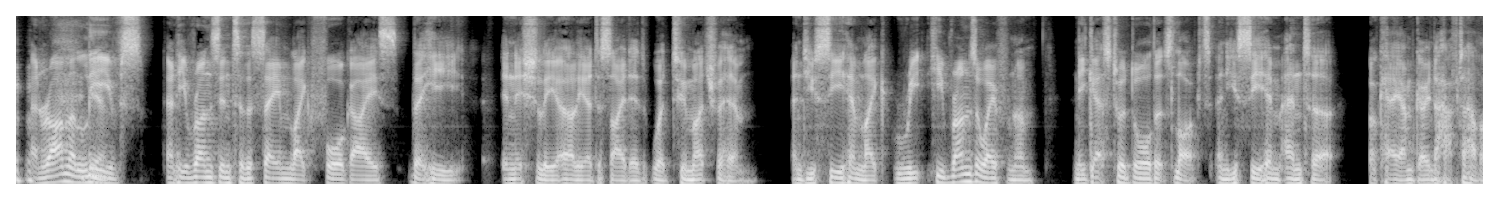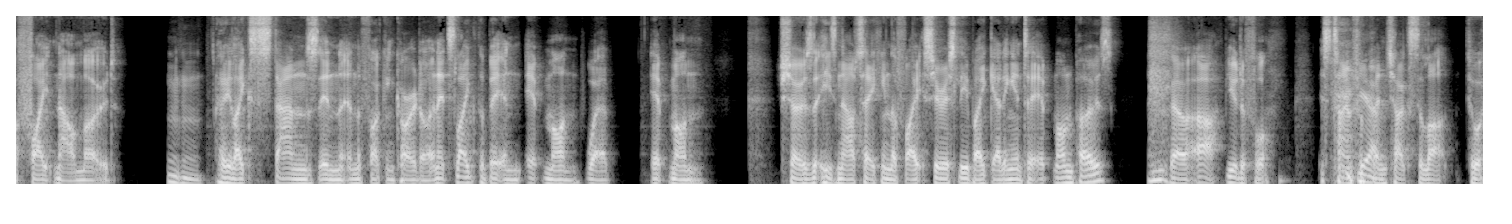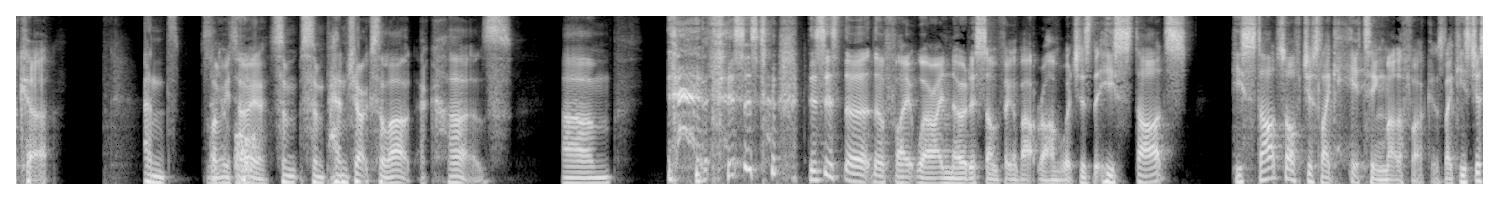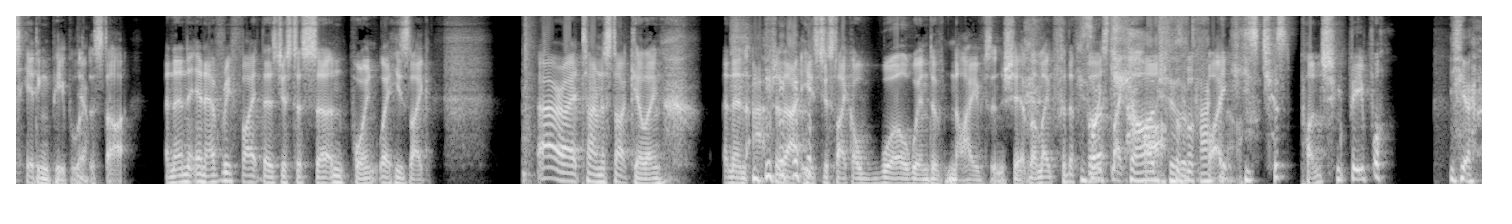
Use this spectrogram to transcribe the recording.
And Rama leaves and he runs into the same like four guys that he initially earlier decided were too much for him. And you see him like re- he runs away from them and he gets to a door that's locked and you see him enter okay, I'm going to have to have a fight now mode. Mhm. And he like stands in in the fucking corridor and it's like the bit in Ip Man where Ip Man shows that he's now taking the fight seriously by getting into Ip Man pose. You go, ah, beautiful. It's time for Yeah. Pencak Silat to occur. And let me tell oh. you, some some Pencak Silat occurs. Um, this is this is the the fight where I noticed something about Ram, which is that he starts he starts off just like hitting motherfuckers, like he's just hitting people Yeah. at the start, and then in every fight, there's just a certain point where he's like, "All right, time to start killing." And then after that, he's just like a whirlwind of knives and shit. But like for the He's, first like, charged half of a fight, he's just punching people. yeah,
